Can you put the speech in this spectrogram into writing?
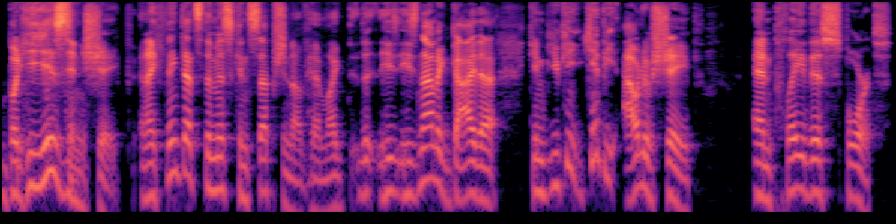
but he is in shape, and I think that's the misconception of him. Like th- he's he's not a guy that can you can you can't be out of shape and play this sport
